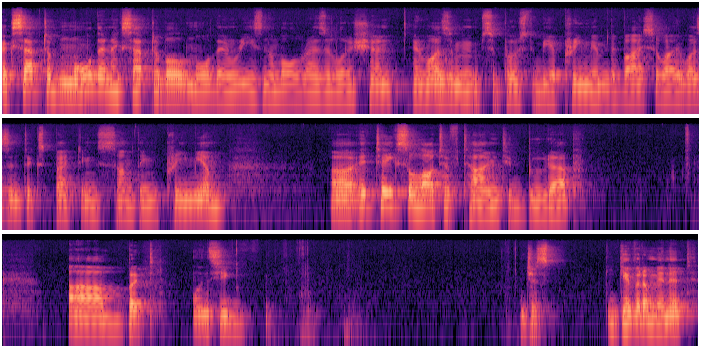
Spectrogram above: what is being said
acceptable, more than acceptable, more than reasonable resolution. It wasn't supposed to be a premium device, so I wasn't expecting something premium. Uh, it takes a lot of time to boot up, uh, but once you just give it a minute.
